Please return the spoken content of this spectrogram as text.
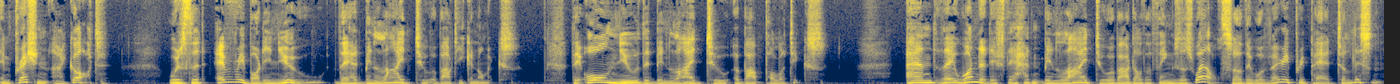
impression I got was that everybody knew they had been lied to about economics. They all knew they'd been lied to about politics. And they wondered if they hadn't been lied to about other things as well, so they were very prepared to listen.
